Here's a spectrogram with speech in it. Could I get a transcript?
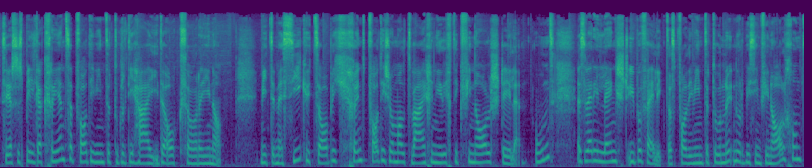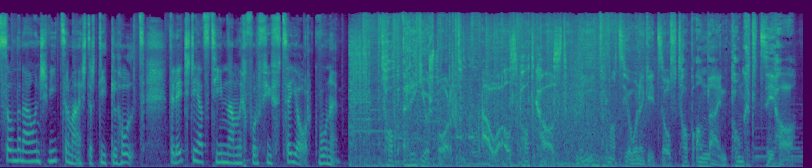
Das erste Spiel gegen Krienzen Pfadi Winterthur die in der AXA Arena. Mit dem Sieg heute Abend könnte Pfadi schon mal die Weichen in Richtung Final stellen. Und es wäre längst überfällig, dass Pfadi Winterthur nicht nur bis im Final kommt, sondern auch einen Schweizer Meistertitel holt. Der letzte hat das Team nämlich vor 15 Jahren gewonnen. Top Regiosport, auch als Podcast. Mehr Informationen gibt es auf toponline.ch.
